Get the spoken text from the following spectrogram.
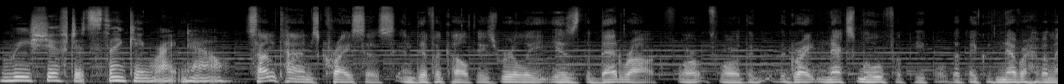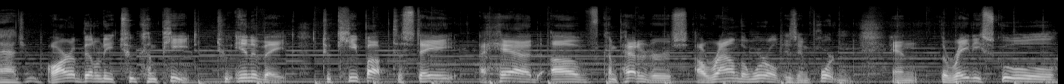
reshift its thinking right now. Sometimes crisis and difficulties really is the bedrock for, for the, the great next move for people that they could never have imagined. Our ability to compete, to innovate, to keep up, to stay ahead of competitors around the world is important. And the Rady School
